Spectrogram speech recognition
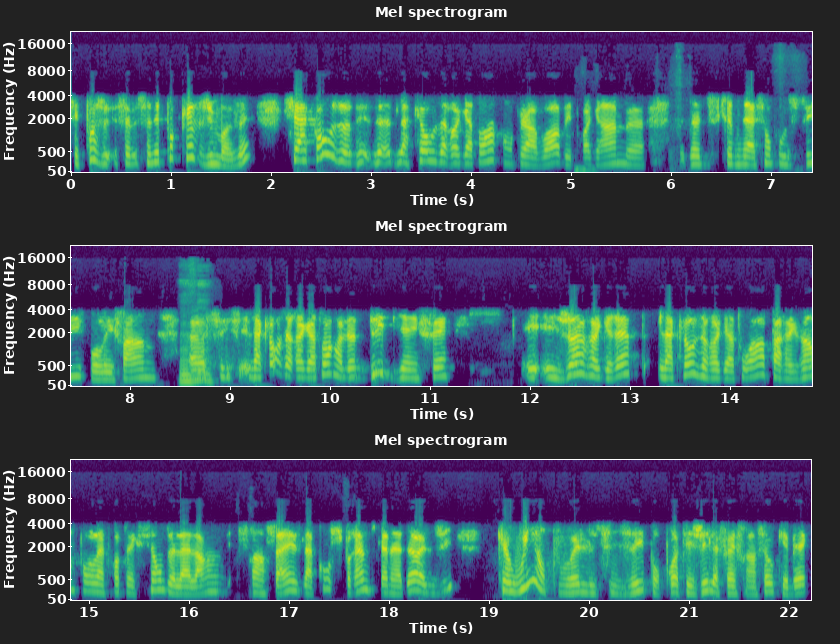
c'est pas ce n'est pas que du mauvais. C'est à cause de, la clause dérogatoire qu'on peut avoir des programmes de discrimination positive pour les femmes. Mhm. la clause dérogatoire elle a des bienfaits et, je regrette la clause dérogatoire, par exemple, pour la protection de la langue française. La Cour suprême du Canada a dit que oui, on pouvait l'utiliser pour protéger le fait français au Québec.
